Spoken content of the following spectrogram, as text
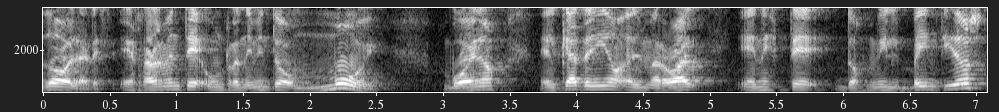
dólares. Es realmente un rendimiento muy bueno el que ha tenido el Merval en este 2022,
